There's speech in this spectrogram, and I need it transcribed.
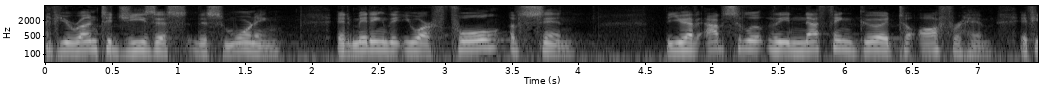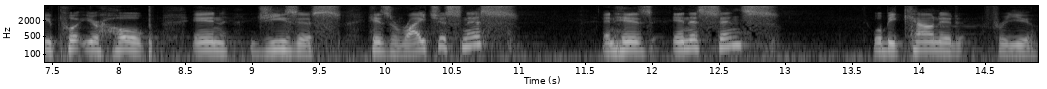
if you run to Jesus this morning, admitting that you are full of sin, that you have absolutely nothing good to offer him, if you put your hope in Jesus, his righteousness and his innocence will be counted for you.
